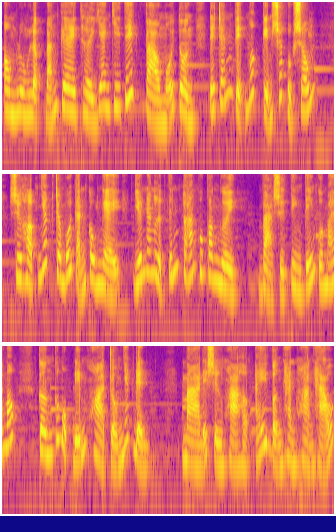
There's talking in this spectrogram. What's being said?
Ông luôn lập bản kê thời gian chi tiết vào mỗi tuần để tránh việc mất kiểm soát cuộc sống. Sự hợp nhất trong bối cảnh công nghệ giữa năng lực tính toán của con người và sự tiên tiến của máy móc cần có một điểm hòa trộn nhất định – mà để sự hòa hợp ấy vận hành hoàn hảo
